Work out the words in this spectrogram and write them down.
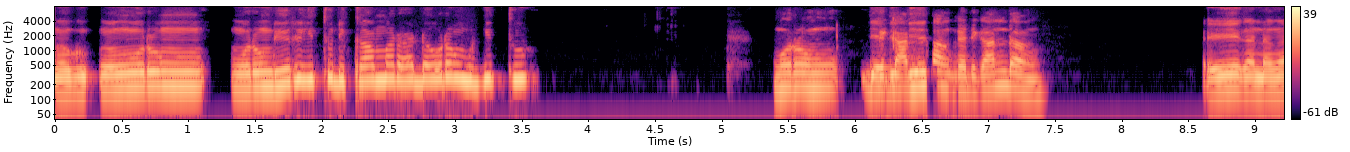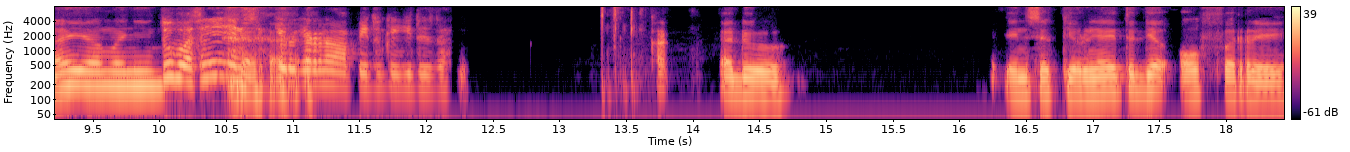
Ngurung ngurung diri itu di kamar ada orang begitu. Ngurung di Jadi dia kandang kayak di kandang. Iya kandang ayam anjing. Itu bahasanya insecure karena apa itu kayak gitu tuh? Aduh. Insecure-nya itu dia over ya.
